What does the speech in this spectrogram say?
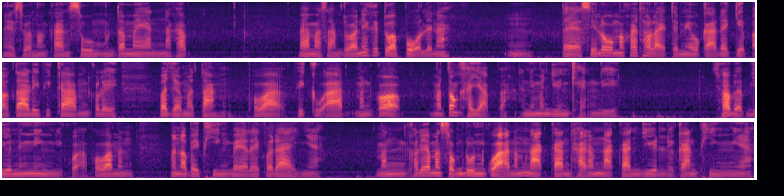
ในส่วนของการซูมอุลตร้าแมนนะครับ ได้มา 3 ตัวอันนี้คือตัวโปรดเลยนะ อืมแต่ซีโร่ไม่ค่อยเท่าไหร่ แต่มีโอกาสได้เก็บอัลต้ารีพิก้ามันก็เลยว่าจะมาตั้ง เพราะว่าพิกูอาร์ตมันก็ มันต้องขยับอะ อันนี้มันยืนแข็งดี ชอบแบบยืนนิ่งๆดีกว่า เพราะว่ามันมันเอาไปพิงไปอะไรก็ได้เงี้ย มันเขาเรียกมันสมดุลกว่าน้ำหนักการถ่ายน้ำหนักการยืนหรือการพิงเงี้ย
